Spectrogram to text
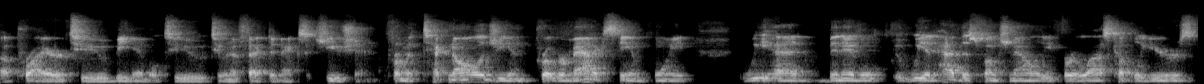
uh, prior to being able to to an effect an execution from a technology and programmatic standpoint we had been able we had had this functionality for the last couple of years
